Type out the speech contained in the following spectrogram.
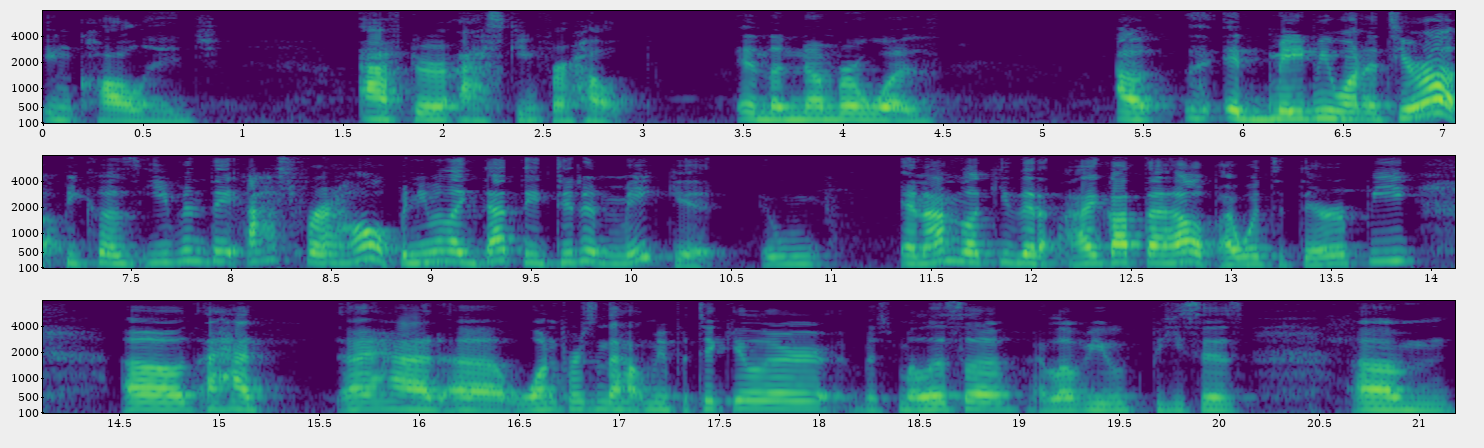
in college after asking for help. And the number was uh, it made me want to tear up because even they asked for help and even like that they didn't make it and, i'm lucky that i got the help. I went to therapy. Uh, i had i had uh, one person that helped me in particular miss melissa. I love you pieces. Um,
